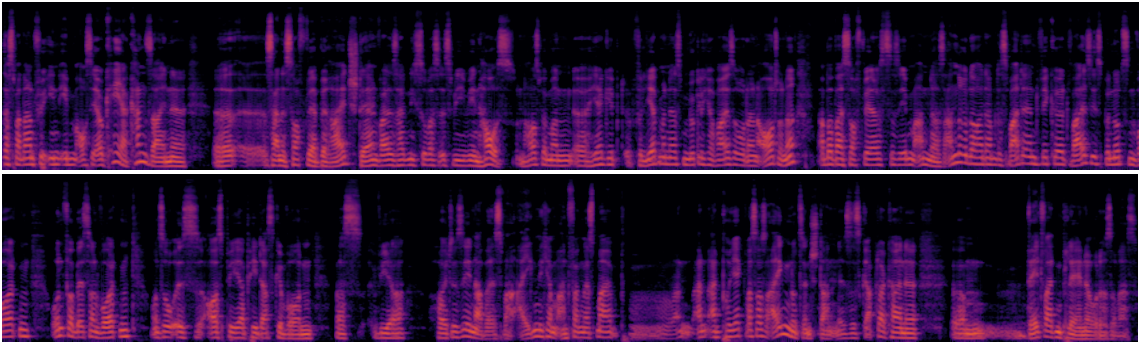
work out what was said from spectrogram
das war dann für ihn eben auch sehr okay. Er kann seine äh, seine Software bereitstellen, weil es halt nicht sowas ist wie, wie ein Haus. Ein Haus, wenn man äh, hergibt, verliert man das möglicherweise oder ein Auto, ne? Aber bei Software ist das eben anders. Andere Leute haben das weiterentwickelt, weil sie es benutzen wollten und verbessern wollten. Und so ist aus PHP das geworden, was wir heute sehen. Aber es war eigentlich am Anfang erstmal ein, ein Projekt, was aus Eigennutz entstanden ist. Es gab da keine ähm, weltweiten Pläne oder sowas.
